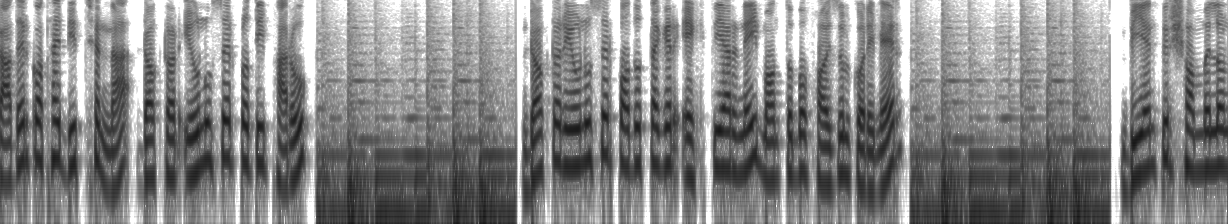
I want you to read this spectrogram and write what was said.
কাদের কথায় দিচ্ছেন না, ডক্টর ইউনুসের প্রতি ফারুক। ডক্টর ইউনুসের পদত্যাগের এখতিয়ার নেই মন্তব্য ফয়জুল করিমের। বিএনপির সম্মেলন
